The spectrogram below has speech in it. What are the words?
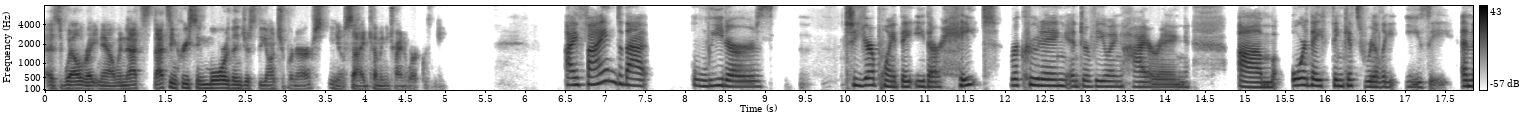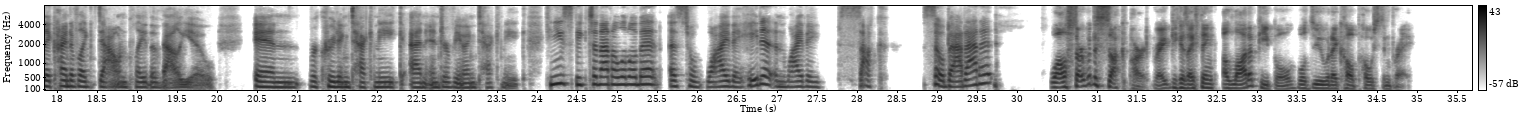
as well right now. And that's that's increasing more than just the entrepreneur you know side coming and trying to work with me. I find that leaders to your point, they either hate recruiting, interviewing, hiring, um, or they think it's really easy and they kind of like downplay the value in recruiting technique and interviewing technique. Can you speak to that a little bit as to why they hate it and why they suck so bad at it? Well, I'll start with the suck part, right? Because I think a lot of people will do what I call post and pray.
